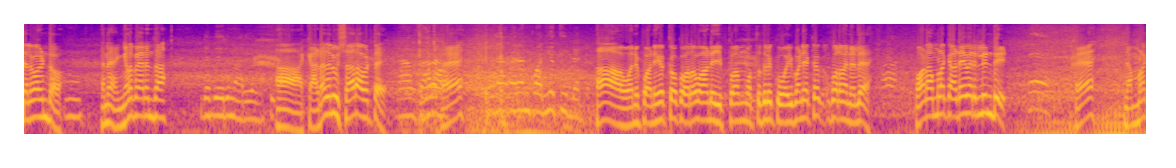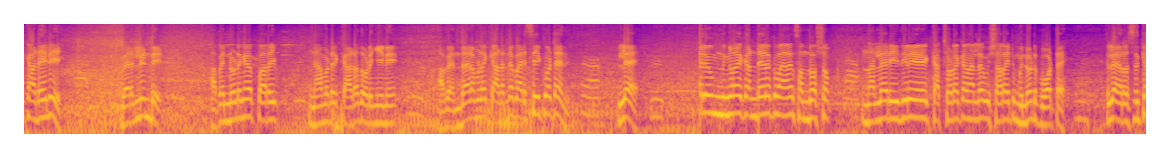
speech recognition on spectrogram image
ചിലവുണ്ടോ അന്നെ നിങ്ങളെ പേരെന്താ? ആ കട അതിൽ ഉഷാറാവട്ടെ. ആ ഓന് പണിയൊക്കെ കുറവാണ്. ഇപ്പം മൊത്തത്തിൽ കോഴിപ്പണിയൊക്കെ കുറവനല്ലേ ഓടെ നമ്മളെ കടയിൽ വരലുണ്ട്. ഏ? നമ്മളെ കടയിൽ വരലുണ്ട്. അപ്പം എന്നോട് ഇങ്ങനെ പറയും ഞാൻ ഇവിടെ ഒരു കട തുടങ്ങിയിന് അപ്പം എന്തായാലും നമ്മളെ കടന്റെ പരസ്യമായിക്കോട്ടെ അല്ലേ എന്തായാലും നിങ്ങളെ കണ്ടതിലൊക്കെ ഭയങ്കര സന്തോഷം. നല്ല രീതിയിൽ കച്ചവടമൊക്കെ നല്ല ഉഷാറായിട്ട് മുന്നോട്ട് പോട്ടെ. അല്ലേ റസിക്ക?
